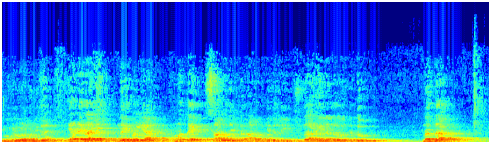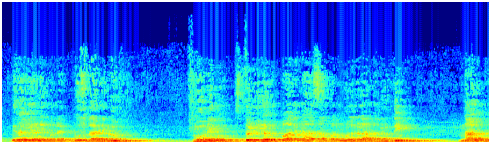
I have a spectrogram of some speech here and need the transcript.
ಇವುಗಳು ಒಳಗೊಂಡಿದೆ. ಎರಡನೇದಾಗಿ, ನೈರ್ಮಲ್ಯ ಮತ್ತೆ ಸಾರ್ವಜನಿಕ ಆರೋಗ್ಯದಲ್ಲಿ ಸುಧಾರಣೆಯನ್ನು ತರುವಂಥದ್ದು. ನಂತರ, ಇದರಲ್ಲಿ ಎರಡನೇದು ಬಂದ್ರೆ ಭೂ ಸುಧಾರಣೆಗಳು. ಮೂರನೇದು, ಸ್ಥಳೀಯ ಉತ್ಪಾದಕ ಸಂಪನ್ಮೂಲಗಳ ಅಭಿವೃದ್ಧಿ. ನಾಲ್ಕು,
